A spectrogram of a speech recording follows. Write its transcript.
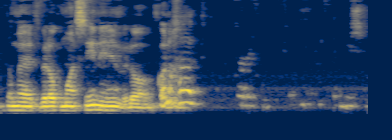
זאת אומרת, ולא כמו הסינים, ולא. כל אחד. כן, טרדישן.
